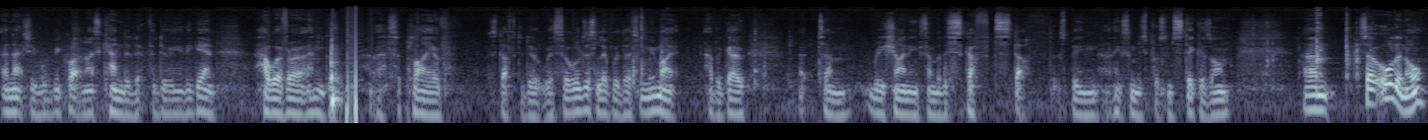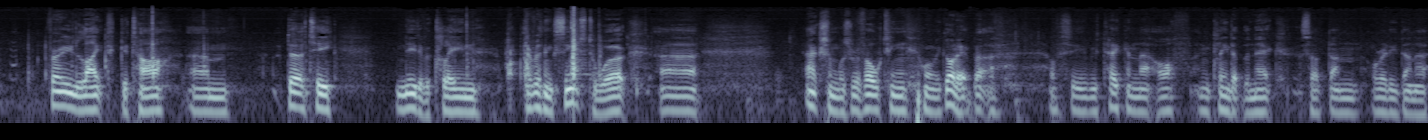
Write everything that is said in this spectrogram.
and actually would be quite a nice candidate for doing it again. However, I haven't got a supply of stuff to do it with, so we'll just live with this and we might have a go at um, reshining some of the scuffed stuff that's been, I think somebody's put some stickers on. Um, so all in all, very light guitar, um, dirty, need of a clean, everything seems to work. Uh, action was revolting when we got it, but obviously we've taken that off and cleaned up the neck, so I've done already done a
